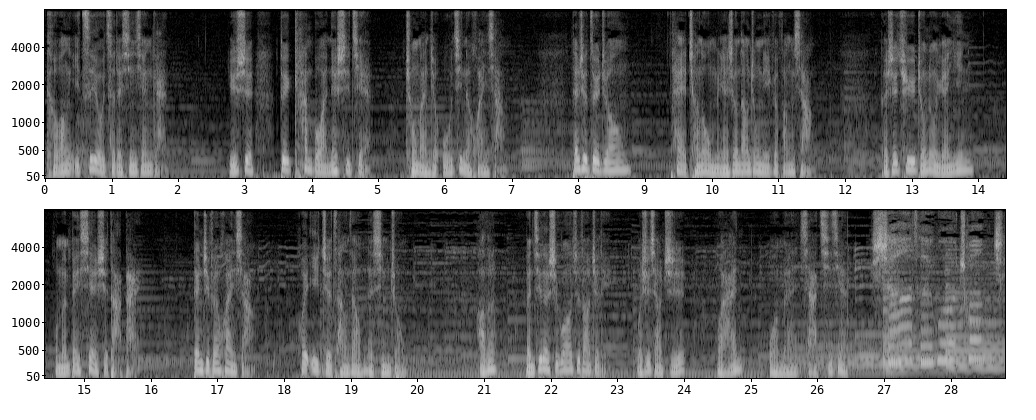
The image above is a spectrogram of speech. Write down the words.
渴望一次又一次的新鲜感，于是对看不完的世界充满着无尽的幻想。但是最终，它也成了我们人生当中的一个方向。可是出于种种原因，我们被现实打败，但这份幻想会一直藏在我们的心中。好了，本期的时光就到这里，我是小直，晚安，我们下期见。雨下在我窗前，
